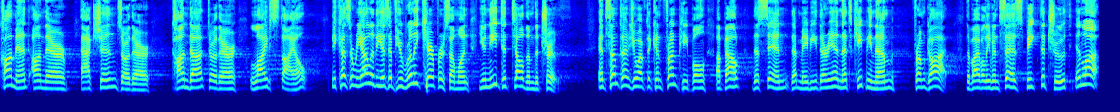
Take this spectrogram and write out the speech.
comment on their actions or their conduct or their lifestyle. Because the reality is, if you really care for someone, you need to tell them the truth. And sometimes you have to confront people about the sin that maybe they're in that's keeping them from God. The Bible even says, speak the truth in love.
